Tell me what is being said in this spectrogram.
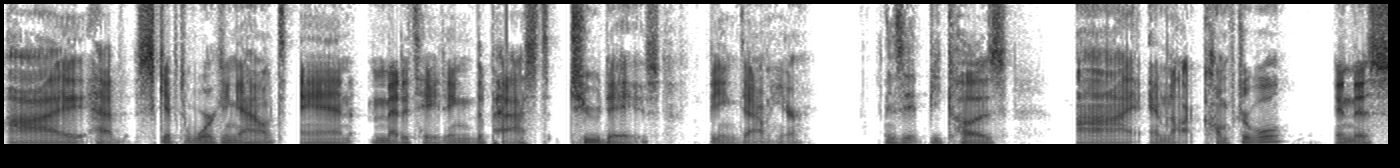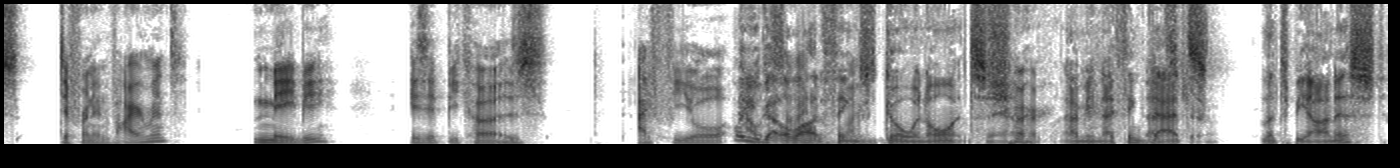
I have skipped working out and meditating the past two days being down here. Is it because I am not comfortable in this different environment? Maybe. Is it because I feel well? You got a lot of things my- going on, Sam. Sure. I mean, I think That's that's, let's be honest.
